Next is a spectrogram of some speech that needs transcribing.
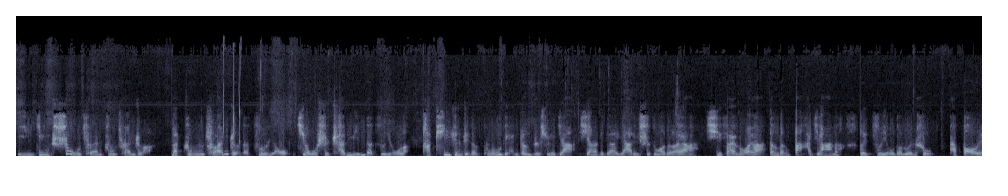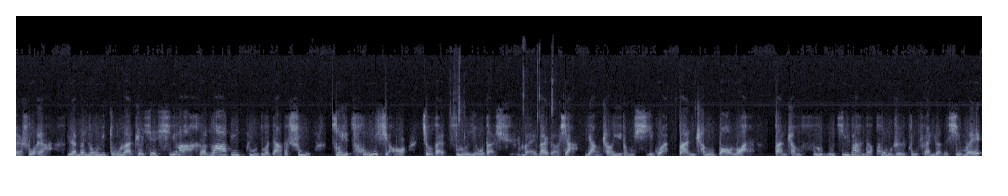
已经授权主权者。那主权者的自由就是臣民的自由了。他批评这个古典政治学家，像这个亚里士多德呀、西塞罗呀等等大家呢，对自由的论述。他抱怨说呀，人们由于读了这些希腊和拉丁著作家的书，所以从小就在自由的虚伪外表下养成一种习惯，扮成暴乱。扮成肆无忌惮地控制主权者的行为，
